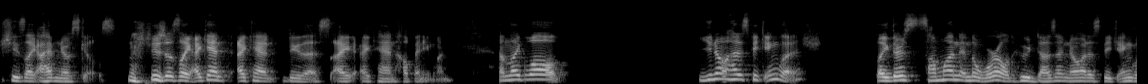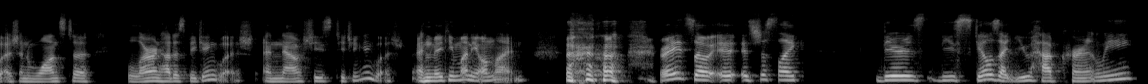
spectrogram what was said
she's like, I have no skills. she's just like, I can't, I can't do this. I, I can't help anyone. I'm like, well, you know how to speak English. Like there's someone in the world who doesn't know how to speak English and wants to learn how to speak English. And now she's teaching English and making money online. right. So it, it's just like there's these skills that you have currently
